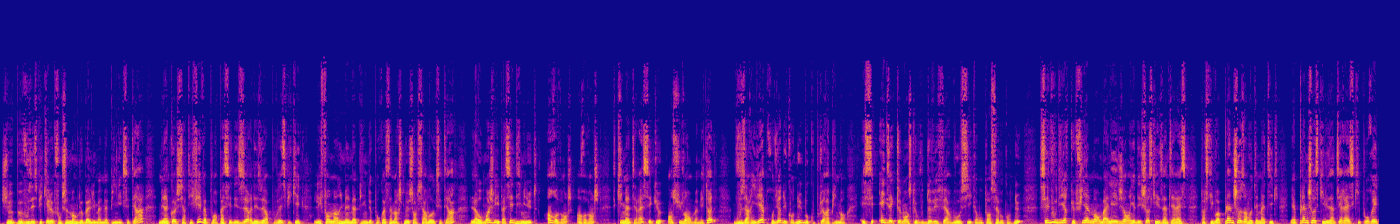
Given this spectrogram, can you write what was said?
Je peux vous expliquer le fonctionnement global du mind mapping, etc. Mais un coach certifié va pouvoir passer des heures et des heures pour vous expliquer les fondements du mind mapping, de pourquoi ça marche mieux sur le cerveau, etc. Là où moi, je vais y passer 10 minutes. En revanche, en revanche, ce qui m'intéresse, c'est que, en suivant ma méthode, vous arrivez à produire du contenu beaucoup plus rapidement. Et c'est exactement ce que vous devez faire vous aussi quand vous pensez à vos contenus, c'est de vous dire que finalement, bah, les gens, il y a des choses qui les intéressent parce qu'ils voient plein de choses dans vos thématiques, il y a plein de choses qui les intéressent, qui pourraient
